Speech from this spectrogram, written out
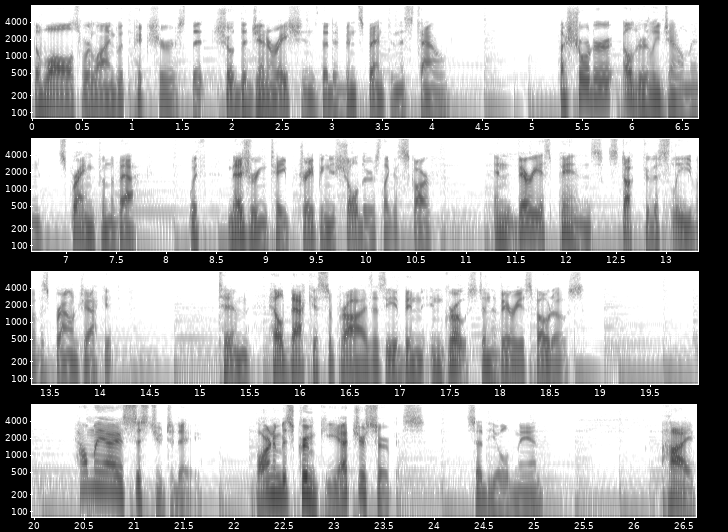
The walls were lined with pictures that showed the generations that had been spent in this town. A shorter, elderly gentleman sprang from the back, with measuring tape draping his shoulders like a scarf, and various pins stuck through the sleeve of his brown jacket. Tim held back his surprise as he had been engrossed in the various photos. How may I assist you today? Barnabas Krimke at your service, said the old man. Hi,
